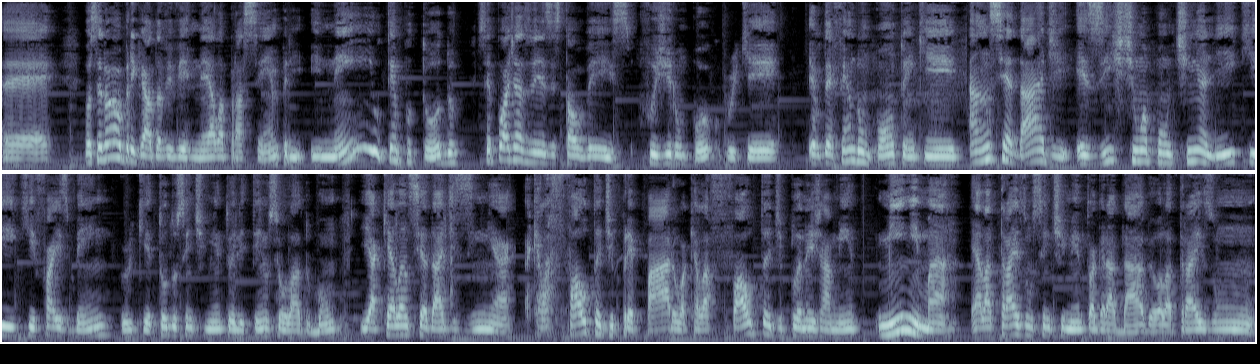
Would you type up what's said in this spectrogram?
É, você não é obrigado a viver nela para sempre e nem o tempo todo. Você pode às vezes talvez fugir um pouco porque eu defendo um ponto em que a ansiedade existe uma pontinha ali que, que faz bem, porque todo sentimento ele tem o seu lado bom, e aquela ansiedadezinha, aquela falta de preparo, aquela falta de planejamento mínima, ela traz um sentimento agradável, ela traz um,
